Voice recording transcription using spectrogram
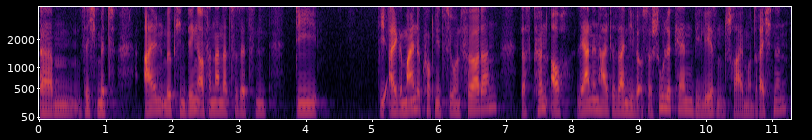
ähm, sich mit allen möglichen Dingen auseinanderzusetzen, die die allgemeine Kognition fördern. Das können auch Lerninhalte sein, die wir aus der Schule kennen, wie Lesen, Schreiben und Rechnen.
